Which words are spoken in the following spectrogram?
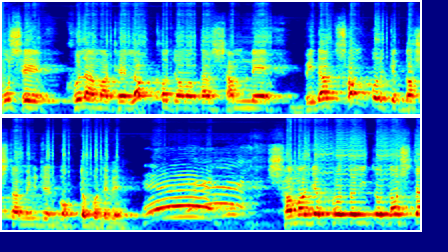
বসে খোলা মাঠে লক্ষ জনতার সামনে বিদাত সম্পর্কে দশটা মিনিটের বক্তব্য দেবে সমাজে প্রচলিত দশটা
